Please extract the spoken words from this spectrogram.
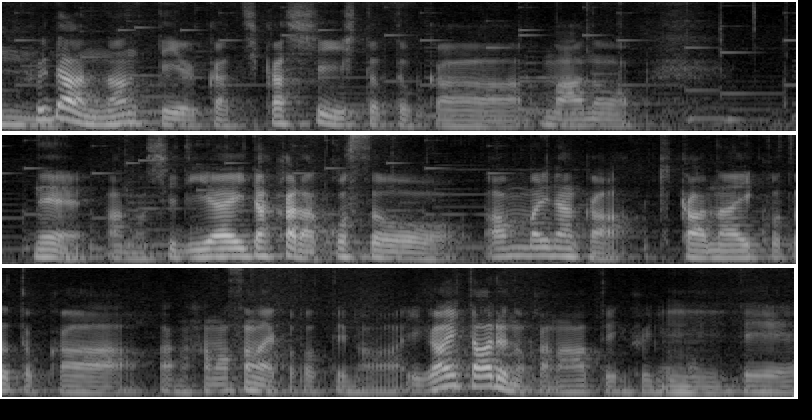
ん。普段なんていうか近しい人とか、まああのね、あの知り合いだからこそあんまりなんか聞かないこととかあの話さないことっていうのは意外とあるのかなというふうに思って、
